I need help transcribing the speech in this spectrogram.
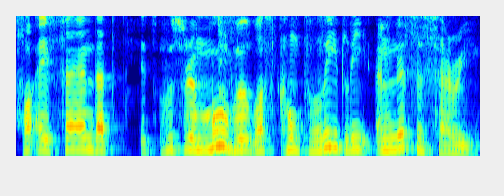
for a fan that whose removal was completely unnecessary.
